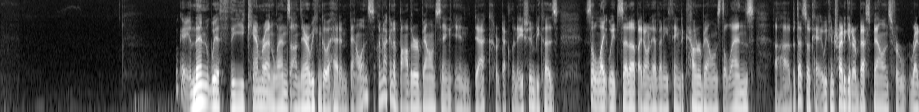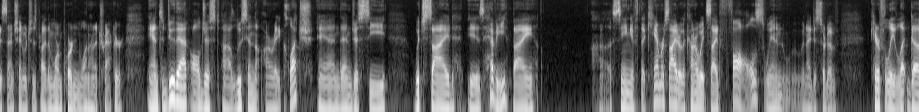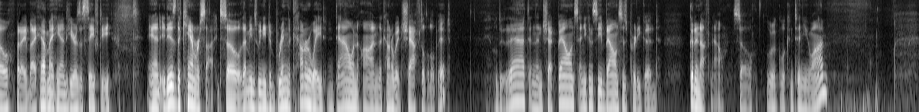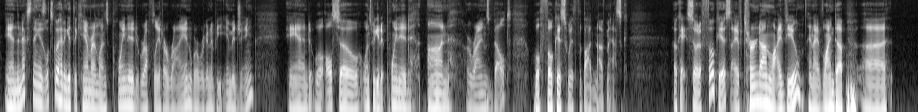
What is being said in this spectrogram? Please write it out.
Okay, and then with the camera and lens on there, we can go ahead and balance. I'm not going to bother balancing in dec or declination because it's a lightweight setup. I don't have anything to counterbalance the lens. Uh, but that's okay. We can try to get our best balance for right ascension, which is probably the more important one on a tracker. And to do that, I'll just uh, loosen the RA clutch and then just see which side is heavy by uh, seeing if the camera side or the counterweight side falls when when I just sort of carefully let go. But I, I have my hand here as a safety and it is the camera side. So that means we need to bring the counterweight down on the counterweight shaft a little bit. We'll do that and then check balance. And you can see balance is pretty good, good enough now. So we'll, we'll continue on. And the next thing is let's go ahead and get the camera and lens pointed roughly at Orion where we're going to be imaging. And we'll also, once we get it pointed on Orion's belt, we'll focus with the Bahtinov mask. Okay, so to focus, I have turned on live view and I've lined up uh,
